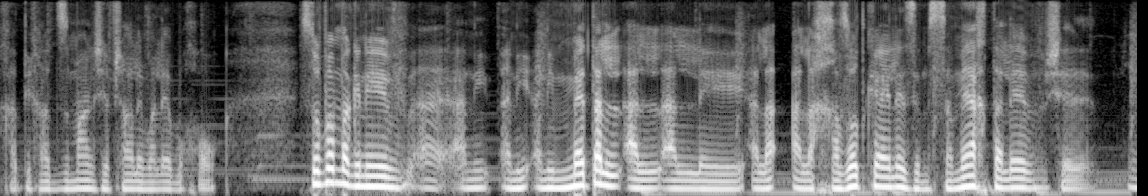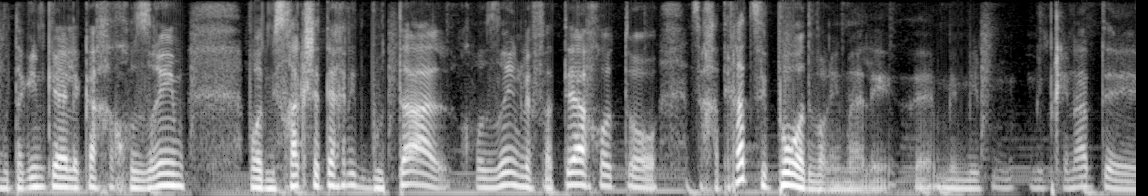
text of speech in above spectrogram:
חתיכת זמן שאפשר למלא בו חור. סופר מגניב, אני, אני, אני מת על, על, על, על, על הכרזות כאלה, זה משמח את הלב שמותגים כאלה ככה חוזרים, ועוד משחק שטכנית בוטל, חוזרים לפתח אותו, זה חתיכת סיפור הדברים האלה, מבחינת אה,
